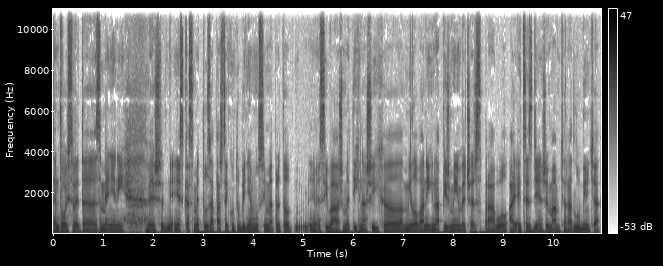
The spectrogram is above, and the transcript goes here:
ten tvoj svet eh, zmenený. Vieš, dneska sme tu, za pár sekúnd tu byť nemusíme, preto neviem, si vážme tých našich uh, milovaných, napíšme im večer správu, aj, aj cez deň, že mám ťa rád, ľúbim ťa,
